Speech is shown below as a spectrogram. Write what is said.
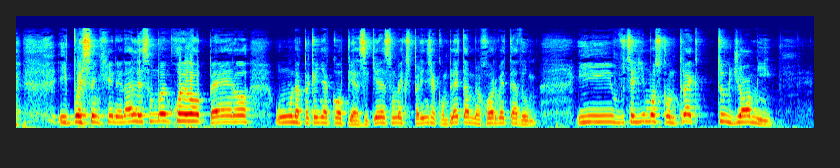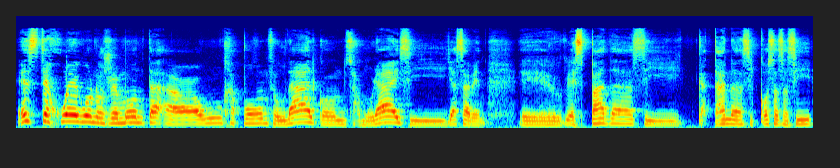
y pues en general es un buen juego, pero una pequeña copia. Si quieres una experiencia completa, mejor vete a Doom. Y seguimos con Trek to Yomi. Este juego nos remonta a un Japón feudal con samuráis y ya saben, eh, espadas y katanas y cosas así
